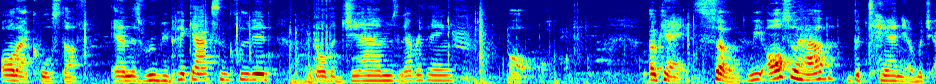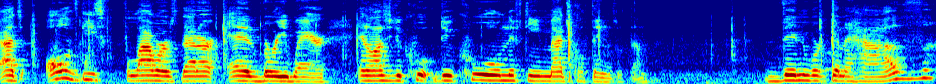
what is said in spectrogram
all that cool stuff. And this ruby pickaxe included, like all the gems and everything. Oh, Okay, so we also have Botania, which adds all of these flowers that are everywhere and allows you to cool, do cool, nifty, magical things with them. Then we're gonna have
